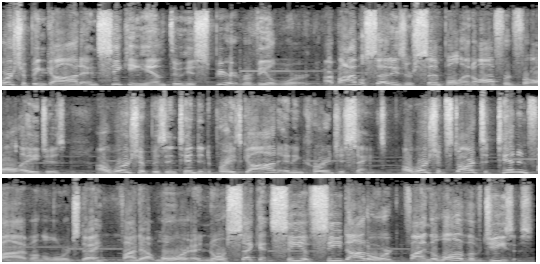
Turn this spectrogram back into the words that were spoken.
worshiping God, and seeking Him through His Spirit-revealed Word. Our Bible studies are simple and offered for all ages. Our worship is intended to praise God and encourage His saints. Our worship starts at 10 and 5 on the Lord's Day. Find out more at north2ndcofc.org. Find the love of Jesus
